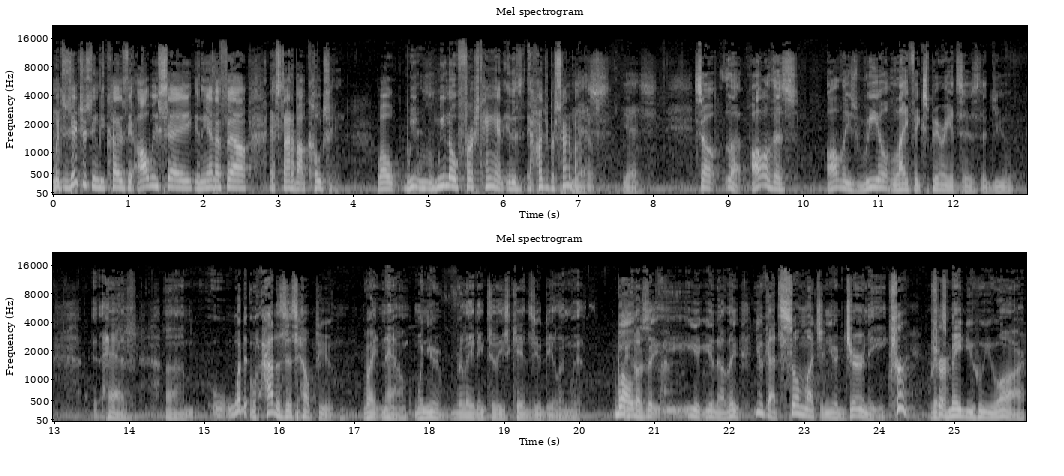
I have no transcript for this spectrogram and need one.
which is interesting because they always say in the NFL it's not about coaching. Well, we we know firsthand it is 100 percent about coaching. Yes, yes. So look, all of this, all these real life experiences that you have. Um, what? How does this help you right now when you're relating to these kids you're dealing with? Well- because they, you, you know they, you got so much in your journey. Sure, that's sure. made you who you are.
